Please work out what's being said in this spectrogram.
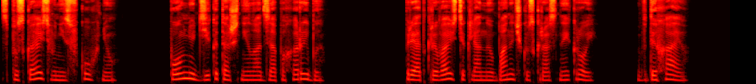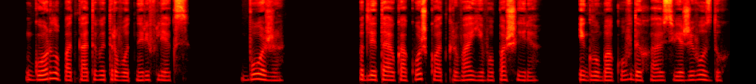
Спускаюсь вниз в кухню, Помню, дико тошнило от запаха рыбы. Приоткрываю стеклянную баночку с красной икрой. Вдыхаю. К горлу подкатывает рвотный рефлекс. Боже! Подлетаю к окошку, открывая его пошире. И глубоко вдыхаю свежий воздух.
